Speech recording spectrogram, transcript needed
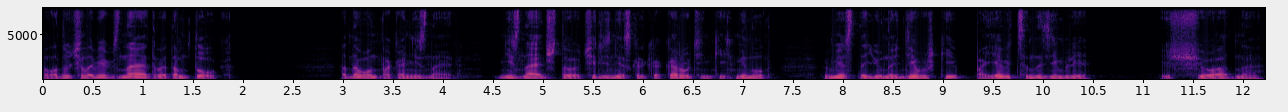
Молодой человек знает в этом толк. Одного он пока не знает – не знает, что через несколько коротеньких минут вместо юной девушки появится на земле еще одна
